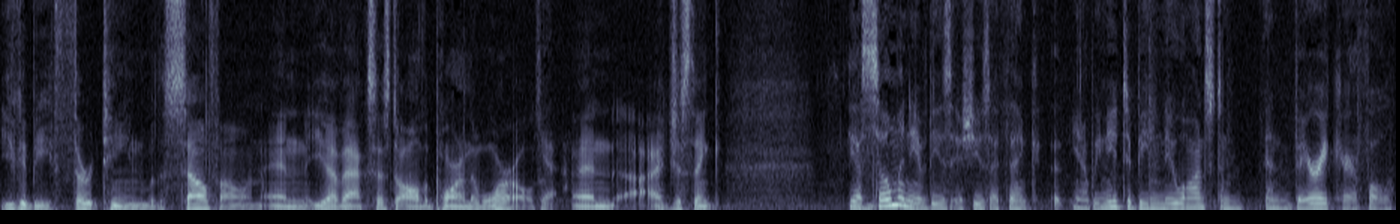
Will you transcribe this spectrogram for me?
you could be 13 with a cell phone, and you have access to all the porn in the world. Yeah. And I just think Yeah, so many of these issues, I think, uh, you know, we need to be nuanced and, and very careful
